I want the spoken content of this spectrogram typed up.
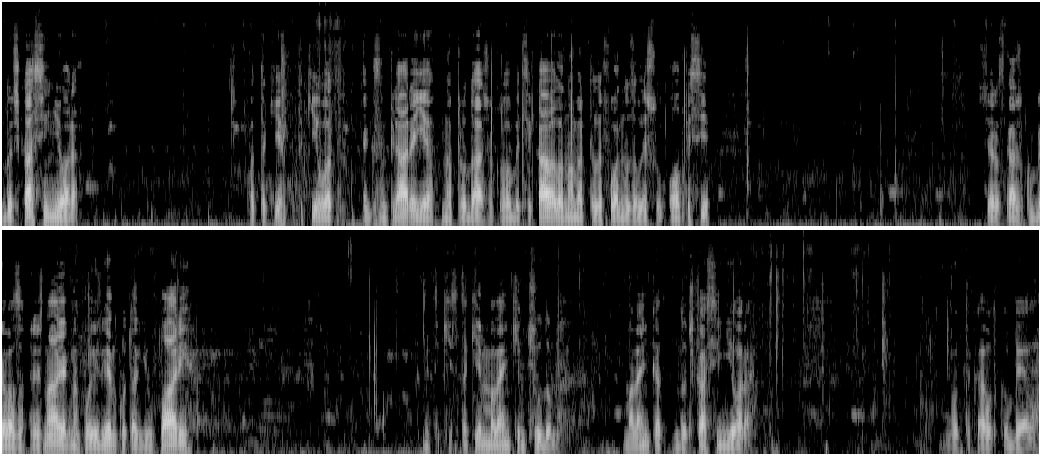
Дочка сеньора. От такі, такі от екземпляри є на продажу. Кого би цікавило, номер телефону залишу в описі. Ще раз кажу, кобила запряжна, як на поєдинку, так і в парі. І такі, з таким маленьким чудом. Маленька дочка сеньора. От така от кобила.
